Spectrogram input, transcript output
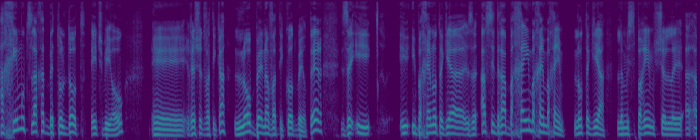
הכי מוצלחת בתולדות HBO, אה, רשת ותיקה, לא בין הוותיקות ביותר. זה היא... היא, בחיים לא תגיע, זה, אף סדרה בחיים, בחיים, בחיים לא תגיע למספרים של, אה, אה,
